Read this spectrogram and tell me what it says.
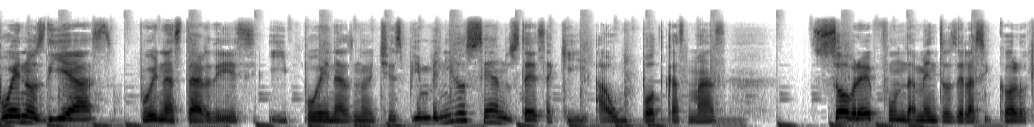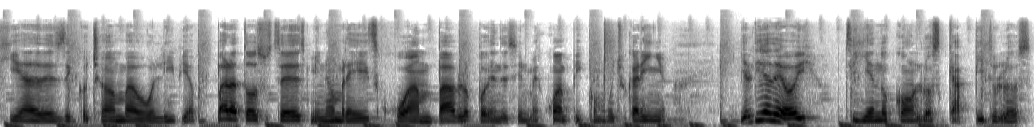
Buenos días, buenas tardes y buenas noches. Bienvenidos sean ustedes aquí a un podcast más sobre fundamentos de la psicología desde Cochabamba, Bolivia. Para todos ustedes, mi nombre es Juan Pablo, pueden decirme Juanpi con mucho cariño. Y el día de hoy, siguiendo con los capítulos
